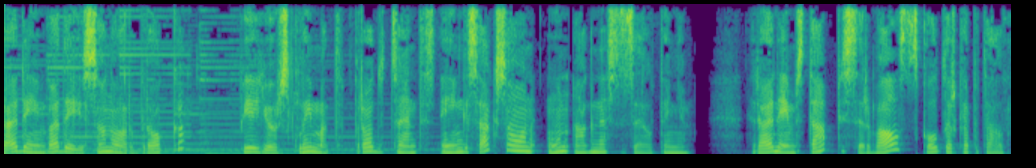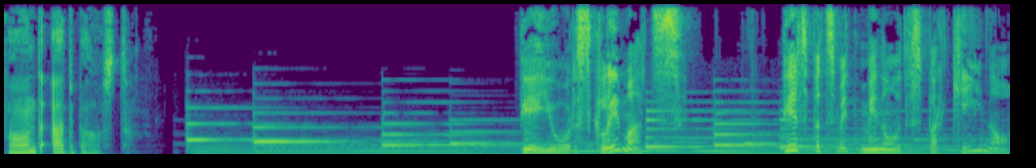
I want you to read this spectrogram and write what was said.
Raidījumu vadīja Sonora Broka, piejūras klimata producentes Inga Saksone un Agnese Zeltiņa. Raidījums tapis ar valsts kultūra kapitāla fonda atbalstu. Pie jūras klimats 15 minūtes par kino.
